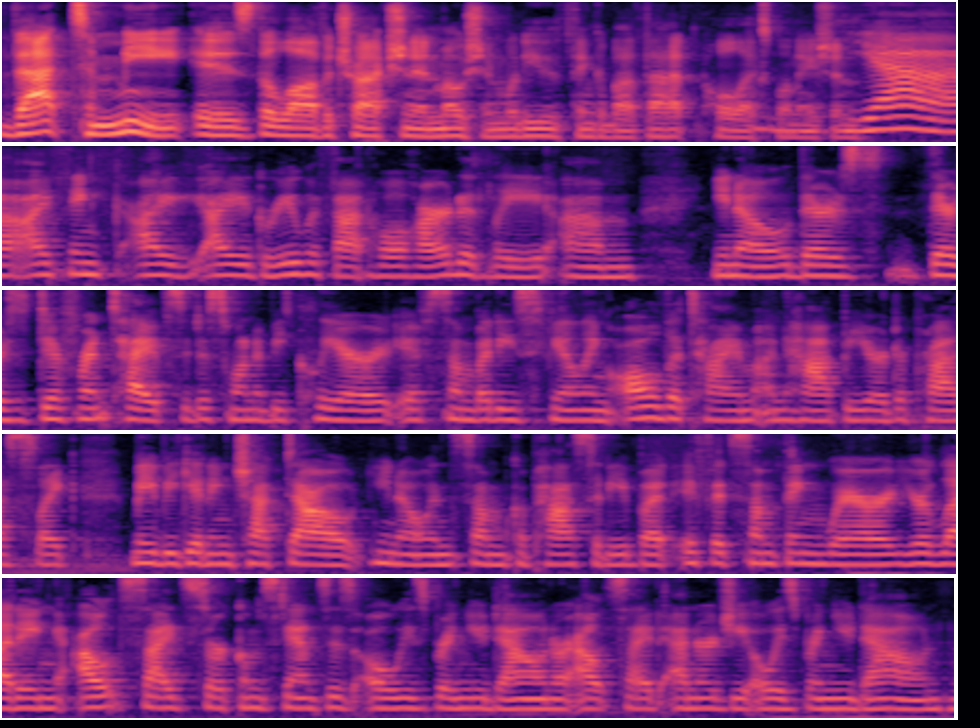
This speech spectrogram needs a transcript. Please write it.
that to me is the law of attraction in motion. What do you think about that whole explanation? Yeah, I think I, I agree with that wholeheartedly. Um, you know there's there's different types. I just want to be clear if somebody's feeling all the time unhappy or depressed like maybe getting checked out you know in some capacity but if it's something where you're letting outside circumstances always bring you down or outside energy always bring you down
